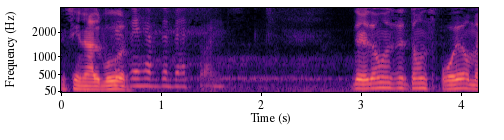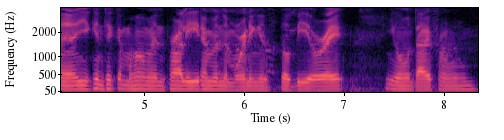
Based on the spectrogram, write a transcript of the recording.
Sin Because albur. they have the best ones. They're the ones that don't spoil, man. You can take them home and probably eat them in the morning and still be alright. You won't die from them.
